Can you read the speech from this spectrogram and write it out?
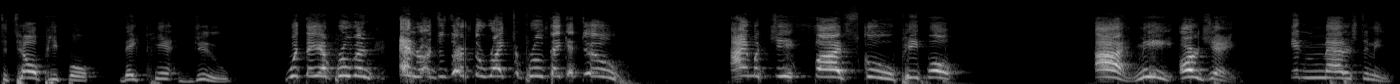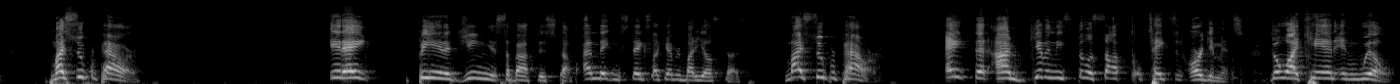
to tell people they can't do what they have proven and deserve the right to prove they can do. I'm a G5 school, people. I, me, RJ, it matters to me. My superpower, it ain't being a genius about this stuff. I make mistakes like everybody else does. My superpower ain't that I'm giving these philosophical takes and arguments, though I can and will.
